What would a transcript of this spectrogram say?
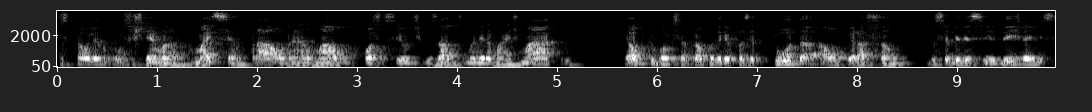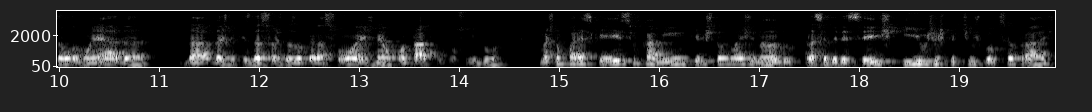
você está olhando para um sistema mais central, né, um algo que possa ser utilizado de maneira mais macro, é óbvio que o Banco Central poderia fazer toda a operação do CBDC, desde a emissão da moeda, da, das liquidações das operações, né, o contato com o consumidor. Mas não parece que é esse o caminho que eles estão imaginando para CBDCs e os respectivos bancos centrais.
